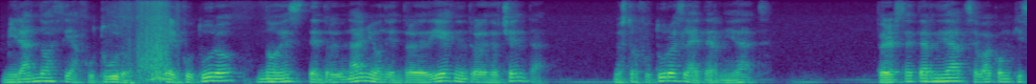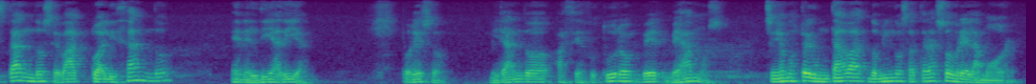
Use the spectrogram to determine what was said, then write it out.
mirando hacia futuro. El futuro no es dentro de un año, dentro de 10, ni dentro de 80. Nuestro futuro es la eternidad. Pero esta eternidad se va conquistando, se va actualizando en el día a día. Por eso, mirando hacia futuro, veamos. El Señor nos preguntaba domingos atrás sobre el amor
